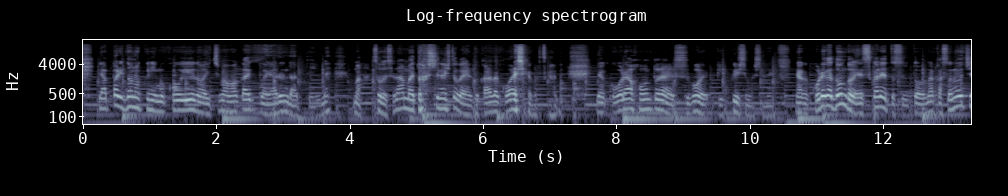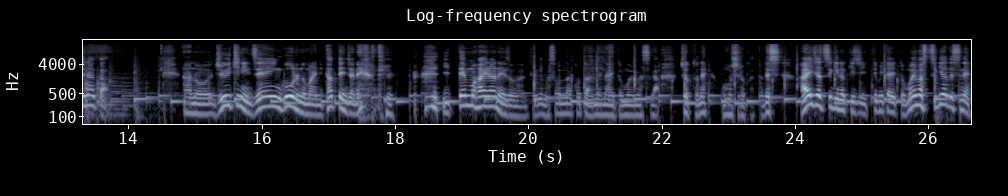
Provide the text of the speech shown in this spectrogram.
やっぱりどの国もこういうのは一番若い子がやるんだっていうね。まあそうですね、あんまり年の人がやると体壊れちゃいますからね。いや、これは本当ね、すごいびっくりしましたね。なんかこれがどんどんエスカレートすると、なんかそのうちなんか、あの、11人全員ゴールの前に立ってんじゃねえかっていう 1点も入らねえぞなんてね、まあ、そんなことはね、ないと思いますが、ちょっとね、面白かったです。はい、じゃあ次の記事行ってみたいと思います。次はですね、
